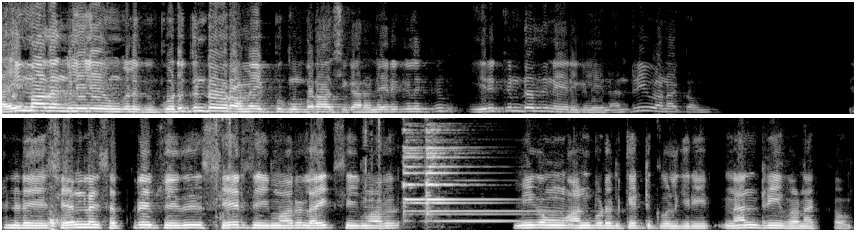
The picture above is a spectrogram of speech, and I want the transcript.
தை மாதங்களிலே உங்களுக்கு கொடுக்கின்ற ஒரு அமைப்பு கும்பராசிக்கார நேர்களுக்கு இருக்கின்றது நேர்களே. நன்றி வணக்கம். என்னுடைய சேனலை சப்ஸ்கிரைப் செய்து ஷேர் செய்யுமாறு லைக் செய்யுமாறு மிகவும் அன்புடன் கேட்டுக்கொள்கிறேன். நன்றி வணக்கம்.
